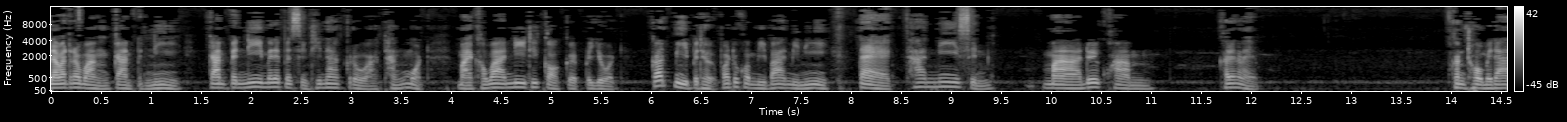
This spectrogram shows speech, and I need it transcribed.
ระมัดระวังการเป็นหนี้ การเป็นหนี้ไม่ได้เป็นสิ่งที่น่ากลัวทั้งหมด หมายความว่าหนี้ที่ก่อเกิดประโยชน์ ก็มีไปเถอะเพราะทุกคนมีบ้านมีหนี้ แต่ถ้าหนี้สินมาด้วยความเขาเรียกอะไรคอนโทรลไม่ได้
